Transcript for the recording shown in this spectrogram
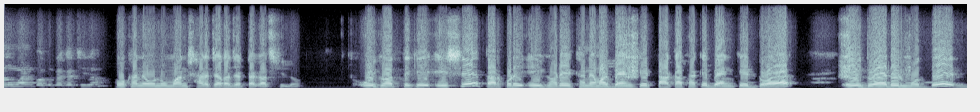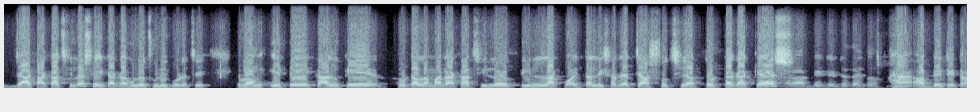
অনুমান কত টাকা ছিল? ওখানে অনুমান সাড়ে চার হাজার টাকা ছিল। ওই ঘর থেকে এসে তারপরে এই ঘরে এখানে আমার ব্যাংকের টাকা থাকে ব্যাংকের ডয়ার এই ডয়ারের মধ্যে যা টাকা ছিল সেই টাকাগুলো চুরি করেছে। এবং এতে কালকে টোটাল আমার রাখা ছিল তিন লাখ পঁয়তাল্লিশ হাজার চারশো ছিয়াত্তর টাকা ক্যাশ আপডেট এটা তাই তো? হ্যাঁ আপডেট এটা।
